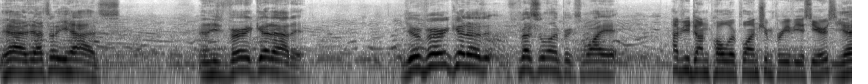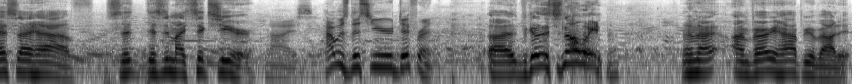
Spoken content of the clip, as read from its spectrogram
Yeah, that's what he has. And he's very good at it. You're very good at Special Olympics, Wyatt. Have you done polar plunge in previous years? Yes, I have. This is my sixth year. Nice. How is this year different? Uh, because it's snowing. And I, I'm very happy about it.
